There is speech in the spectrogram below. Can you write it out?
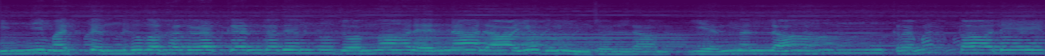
ഇനി മറ്റെന്തു കഥ കേൾക്കേണ്ടതെന്നു ചൊന്നാൽ എന്നാലായതും ചൊല്ലാം എന്നെല്ലാം ക്രമത്താലേ.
